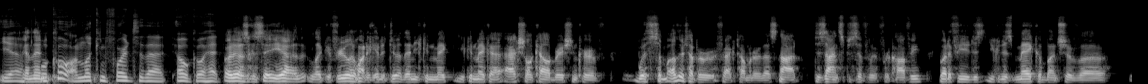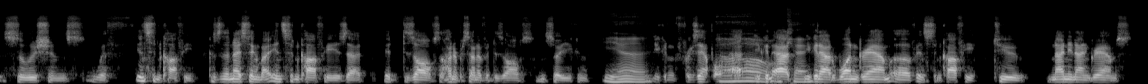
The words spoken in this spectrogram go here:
Yeah. And then- well, cool. I'm looking forward to that. Oh, go ahead. But I was gonna say, yeah, like if you really want to get into it, then you can make you can make an actual calibration curve with some other type of refractometer that's not designed specifically for coffee. But if you just you can just make a bunch of uh, solutions with instant coffee, because the nice thing about instant coffee is that it dissolves, 100% of it dissolves, and so you can Yeah. you can, for example, add, you can Oh, add okay. you can add one gram of instant coffee to 99 grams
